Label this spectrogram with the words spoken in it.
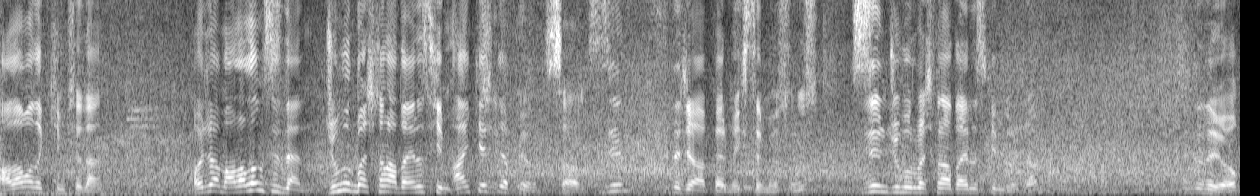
Alamadık kimseden. Hocam alalım sizden. Cumhurbaşkanı adayınız kim? Anket yapıyorum. Sağ olun. Sizin, siz de cevap vermek istemiyorsunuz. Sizin Cumhurbaşkanı adayınız kimdir hocam? Sizde de yok.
